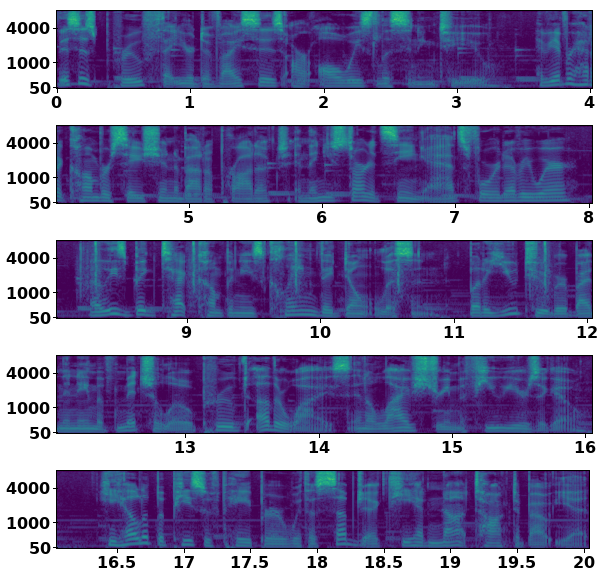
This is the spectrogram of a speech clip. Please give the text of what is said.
This is proof that your devices are always listening to you. Have you ever had a conversation about a product and then you started seeing ads for it everywhere? Now, these big tech companies claim they don't listen, but a YouTuber by the name of Michelo proved otherwise in a live stream a few years ago. He held up a piece of paper with a subject he had not talked about yet.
